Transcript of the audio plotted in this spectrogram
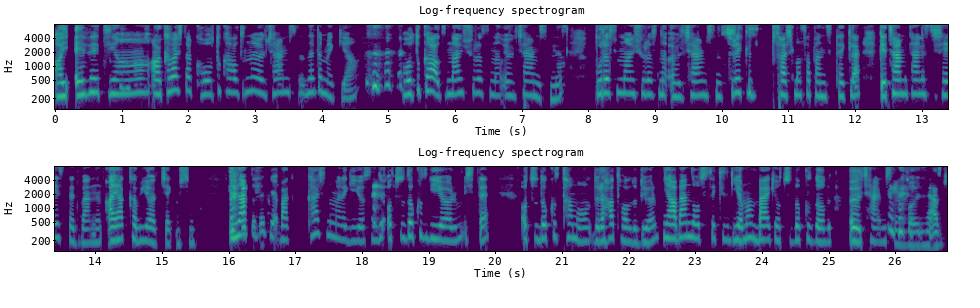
Ay evet ya. Arkadaşlar koltuk altını ölçer misiniz? Ne demek ya? Koltuk altından şurasına ölçer misiniz? Burasından şurasına ölçer misiniz? Sürekli saçma sapan istekler. Geçen bir tanesi şey istedi benden. Ayakkabıyı ölçecekmişim. İnatla dedi ki bak kaç numara giyiyorsun diye 39 giyiyorum işte. 39 tam oldu, rahat oldu diyorum. Ya ben de 38 giyiyorum ama belki 39 da olur. Ölçer misiniz boyunu yazmış.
